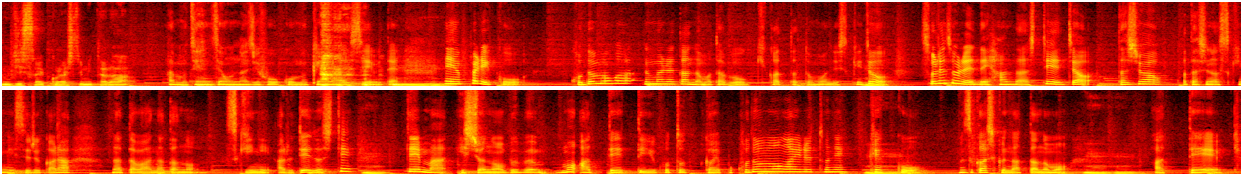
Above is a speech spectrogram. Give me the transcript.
うん、実際暮らしてみたらあもう全然同じ方向向けないし みたいな。でやっぱりこう子供が生まれたのも多分大きかったと思うんですけど、うん、それぞれで判断してじゃあ私は私の好きにするからあなたはあなたの好きにある程度して、うん、でまあ一緒の部分もあってっていうことがやっぱ子供がいるとね結構難しくなったのもあって、うん。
